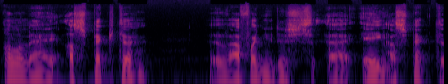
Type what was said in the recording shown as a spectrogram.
allerlei aspecten, waarvan je dus één aspect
